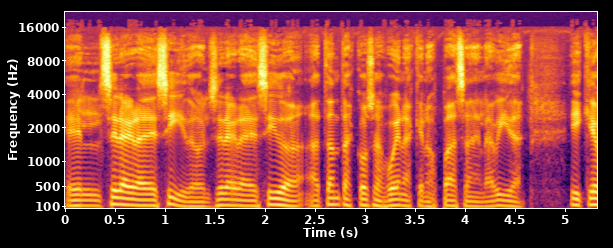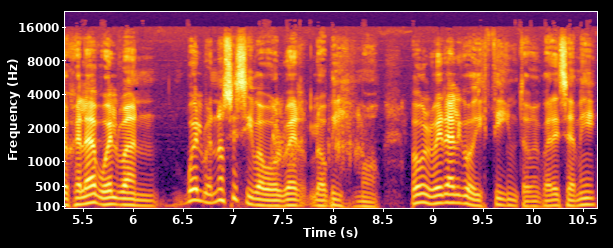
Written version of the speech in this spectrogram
El ser agradecido, el ser agradecido a, a tantas cosas buenas que nos pasan en la vida y que ojalá vuelvan, vuelvan, no sé si va a volver lo mismo, va a volver algo distinto, me parece a mí,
